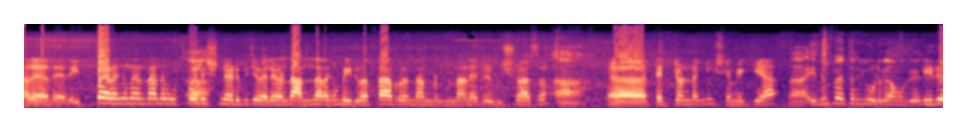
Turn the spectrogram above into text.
അതെ അതെ അതെ. ഇപ്പൊ ഇറങ്ങുന്ന എന്താണ്? മുപ്പത് ലക്ഷം അടുപ്പിച്ച് വിലയുണ്ട്. അന്ന് ഇറങ്ങുമ്പോൾ ഇരുപത്തി ആറ് രൂപ എന്താണെന്നാണ് ഒരു വിശ്വാസം. തെറ്റുണ്ടെങ്കിൽ ക്ഷമിക്കുക. ഇതിപ്പോ എത്രക്ക് കൊടുക്കാം നമുക്ക്? ഇത്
